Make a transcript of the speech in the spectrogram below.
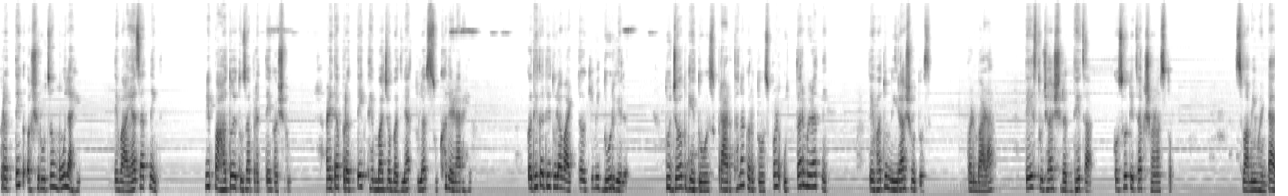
प्रत्येक अश्रूचं मोल आहे ते वाया जात नाहीत. मी पाहतोय तुझा प्रत्येक अश्रू आणि त्या प्रत्येक थेंबाच्या बदल्यात तुला सुख देणार आहे. कधी कधी तुला वाटतं की मी दूर गेलो तू जप घेतोस प्रार्थना करतोस पण उत्तर मिळत नाही. तेव्हा तू निराश होतोस. पण बाळा तेच तुझ्या श्रद्धेचा कसोटीचा क्षण असतो. स्वामी म्हणतात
